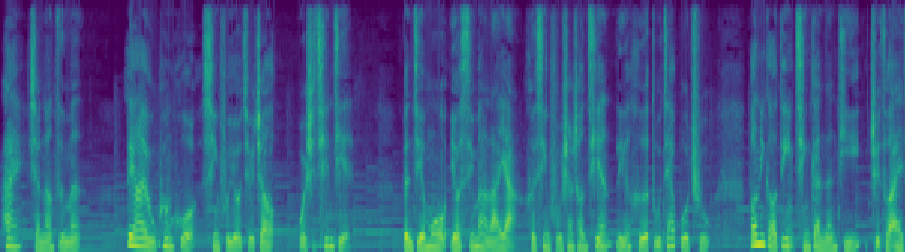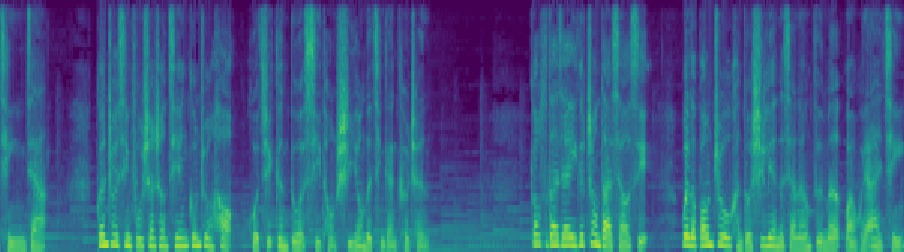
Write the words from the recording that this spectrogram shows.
嗨，小娘子们，恋爱无困惑，幸福有绝招。我是千姐。本节目由喜马拉雅和幸福上上签联合独家播出，帮你搞定情感难题，只做爱情赢家。关注幸福上上签公众号，获取更多系统实用的情感课程。告诉大家一个重大消息：为了帮助很多失恋的小娘子们挽回爱情，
